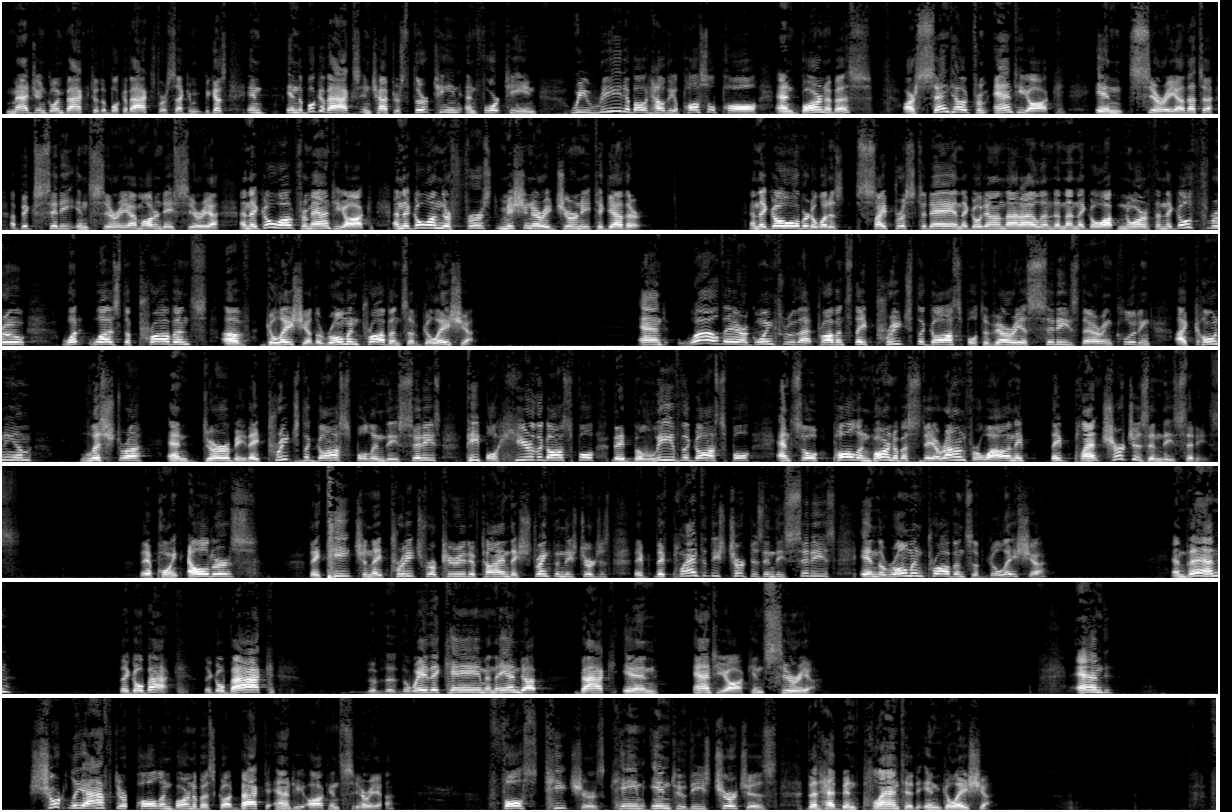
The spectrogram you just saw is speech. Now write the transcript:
imagine going back to the book of Acts for a second, because in, in the book of Acts, in chapters 13 and 14, we read about how the Apostle Paul and Barnabas are sent out from Antioch in Syria. That's a, a big city in Syria, modern day Syria. And they go out from Antioch and they go on their first missionary journey together. And they go over to what is Cyprus today, and they go down that island, and then they go up north, and they go through what was the province of Galatia, the Roman province of Galatia. And while they are going through that province, they preach the gospel to various cities there, including Iconium, Lystra, and Derbe. They preach the gospel in these cities. People hear the gospel, they believe the gospel. And so Paul and Barnabas stay around for a while and they, they plant churches in these cities. They appoint elders, they teach and they preach for a period of time. They strengthen these churches. They've, they've planted these churches in these cities in the Roman province of Galatia. And then they go back. They go back the, the, the way they came, and they end up back in Antioch in Syria. And shortly after Paul and Barnabas got back to Antioch in Syria, false teachers came into these churches that had been planted in Galatia.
